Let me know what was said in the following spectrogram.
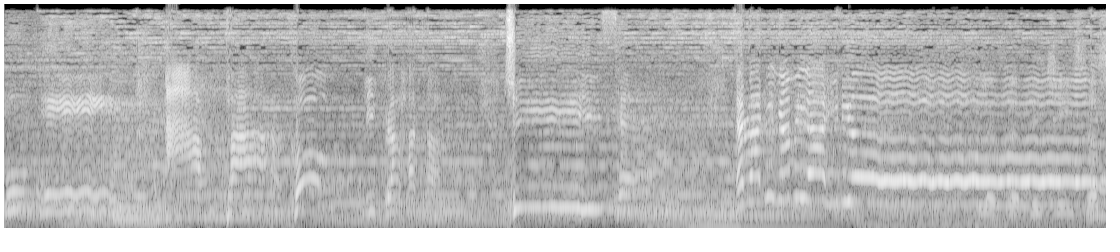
morrer. Apagou, Jesus. Eradi. Blessed be Jesus.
